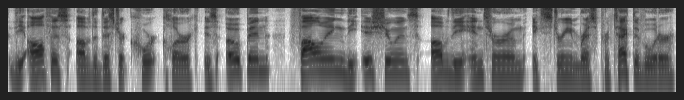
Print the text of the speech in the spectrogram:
the office of the district court clerk is open following the issuance of the interim extreme risk protective order.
